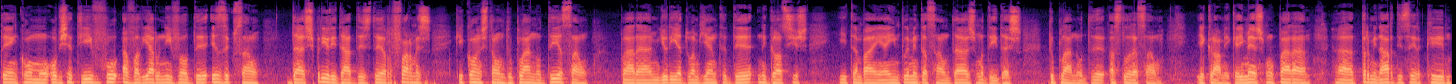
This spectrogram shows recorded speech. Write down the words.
tem como objetivo avaliar o nível de execução das prioridades de reformas que constam do plano de ação para a melhoria do ambiente de negócios e também a implementação das medidas do plano de aceleração económica. E mesmo para uh, terminar, dizer que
